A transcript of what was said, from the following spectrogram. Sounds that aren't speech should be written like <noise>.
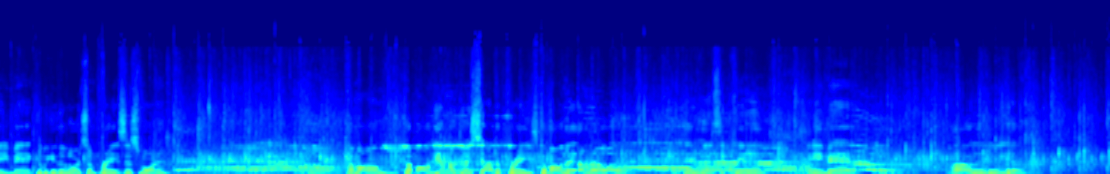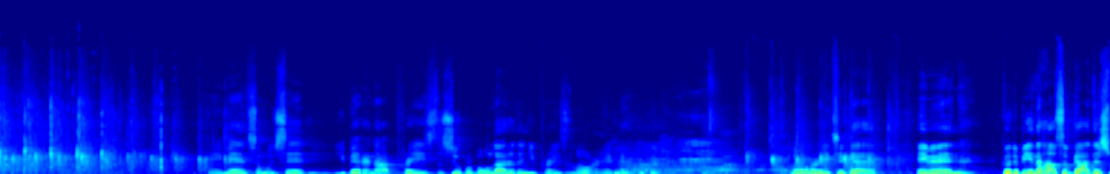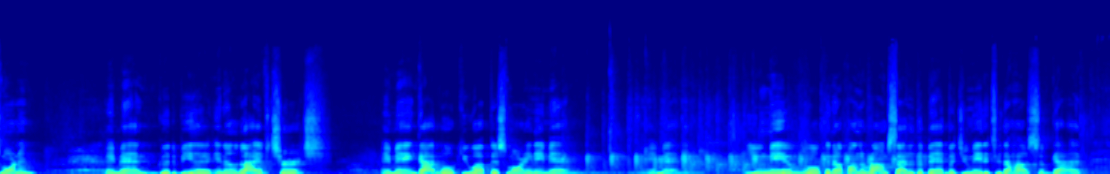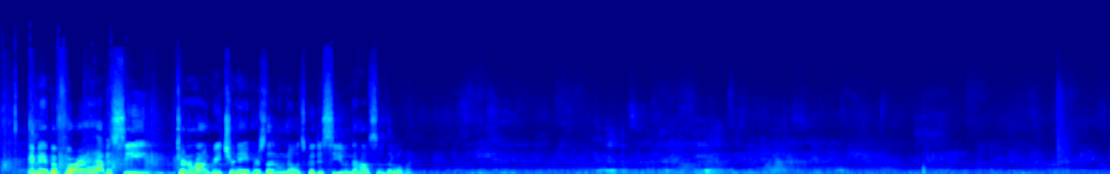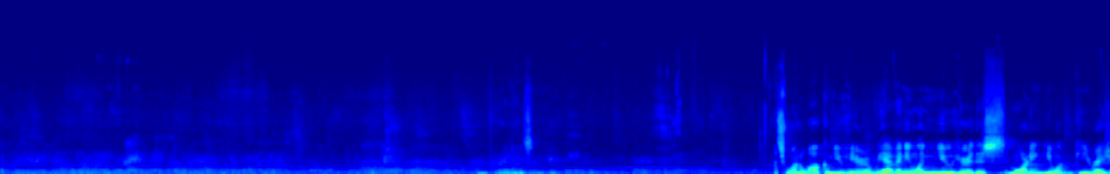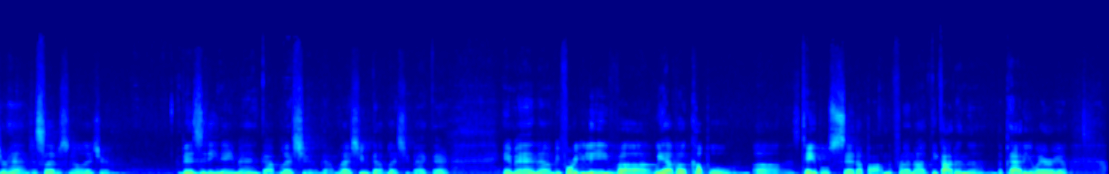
Amen. Can we give the Lord some praise this morning? Come on, come on, give him a good shout of praise. Come on, let him know that he's the king. Amen. Hallelujah. Amen. Someone said, You better not praise the Super Bowl louder than you praise the Lord. Amen. Glory to God. Amen. Good to be in the house of God this morning. Amen. Good to be a, in a live church. Amen. God woke you up this morning. Amen. Amen. You may have woken up on the wrong side of the bed, but you made it to the house of God. Amen. Before I have a seat, turn around, greet your neighbors, let them know it's good to see you in the house of the Lord. Praise Him. I just want to welcome you here. We have anyone new here this morning? You want? Can you raise your hand? Just let us know that you're visiting. Amen. God bless you. God bless you. God bless you back there. Amen. Uh, before you leave, uh, we have a couple uh, tables set up out in the front. I think out in the, the patio area.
